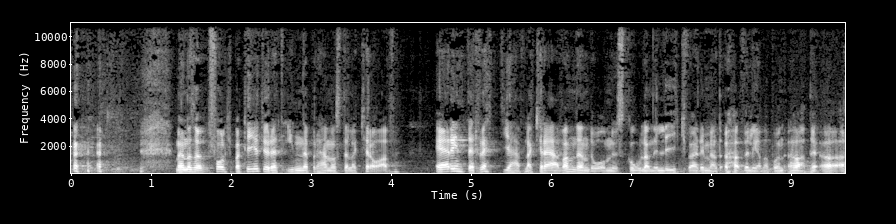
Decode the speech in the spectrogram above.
Men alltså, Folkpartiet är ju rätt inne på det här med att ställa krav. Är det inte rätt jävla krävande ändå om nu skolan är likvärdig med att överleva på en öde ö?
